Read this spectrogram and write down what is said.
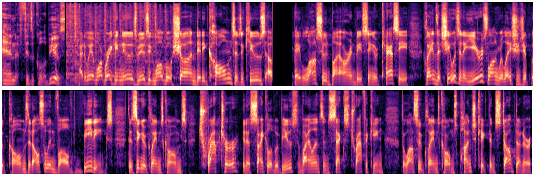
and physical abuse. And we have more breaking news. Music mogul Sean Diddy Combs is accused of a lawsuit by R&B singer Cassie claims that she was in a years-long relationship with Combs that also involved beatings. The singer claims Combs trapped her in a cycle of abuse, violence, and sex trafficking. The lawsuit claims Combs punched, kicked, and stomped on her,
